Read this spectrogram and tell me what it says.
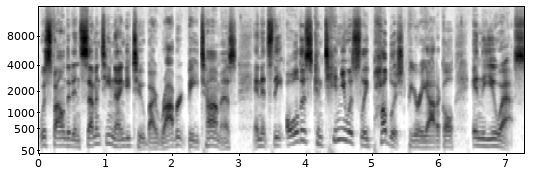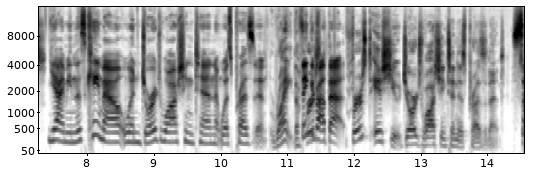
was founded in 1792 by Robert B. Thomas, and it's the oldest continuously published periodical in the U.S. Yeah, I mean, this came out when George Washington was president. Right, the Think first, about that. First issue, George Washington is president. So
